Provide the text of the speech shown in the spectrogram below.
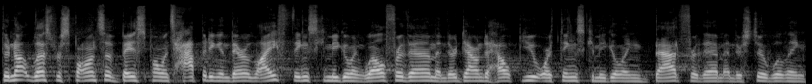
They're not less responsive based upon what's happening in their life. Things can be going well for them and they're down to help you, or things can be going bad for them and they're still willing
